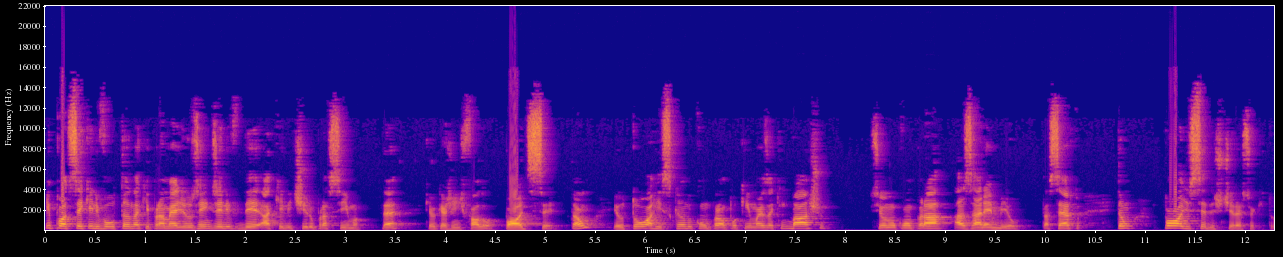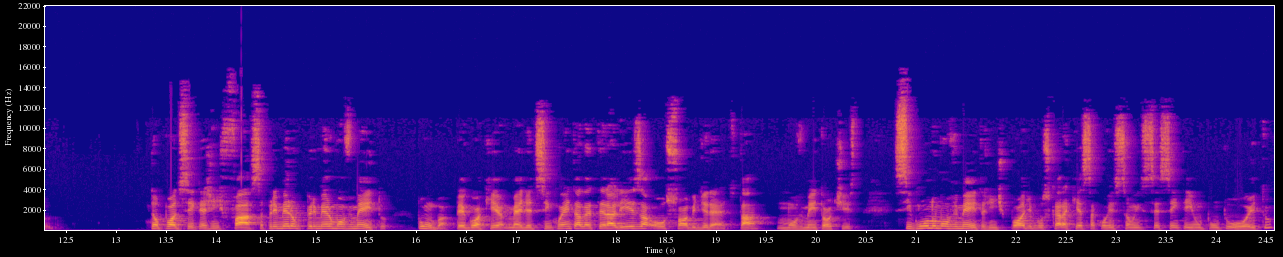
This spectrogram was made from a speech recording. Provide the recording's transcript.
e pode ser que ele voltando aqui para a média 200 ele dê aquele tiro para cima, né? Que é o que a gente falou. Pode ser. Então, eu estou arriscando comprar um pouquinho mais aqui embaixo. Se eu não comprar, azar é meu, tá certo? Então, Pode ser, deixa eu tirar isso aqui tudo. Então pode ser que a gente faça, primeiro, primeiro movimento, pumba, pegou aqui a média de 50, lateraliza ou sobe direto, tá? Um movimento autista. Segundo movimento, a gente pode buscar aqui essa correção em 61.8,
